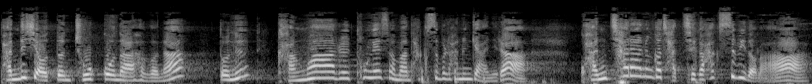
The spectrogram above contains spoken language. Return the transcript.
반드시 어떤 조건화 하거나 또는 강화를 통해서만 학습을 하는 게 아니라 관찰하는 것 자체가 학습이더라.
